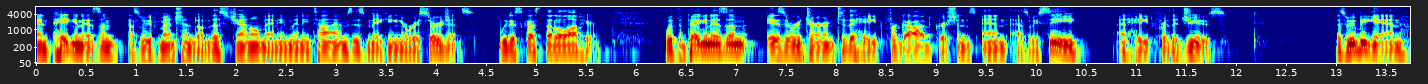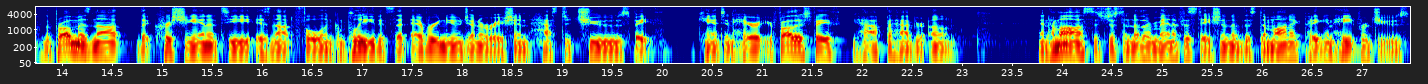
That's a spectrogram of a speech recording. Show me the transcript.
And paganism, as we've mentioned on this channel many, many times, is making a resurgence. We discussed that a lot here. With the paganism is a return to the hate for God, Christians, and, as we see, a hate for the Jews. As we began, the problem is not that Christianity is not full and complete, it's that every new generation has to choose faith. You can't inherit your father's faith, you have to have your own. And Hamas is just another manifestation of this demonic pagan hate for Jews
